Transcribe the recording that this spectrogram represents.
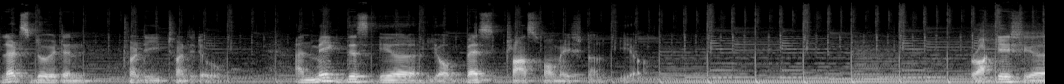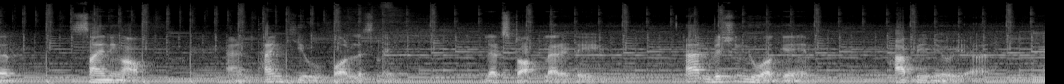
Let's do it in 2022 and make this year your best transformational year. Rakesh here, signing off, and thank you for listening. Let's talk clarity and wishing you again Happy New Year.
